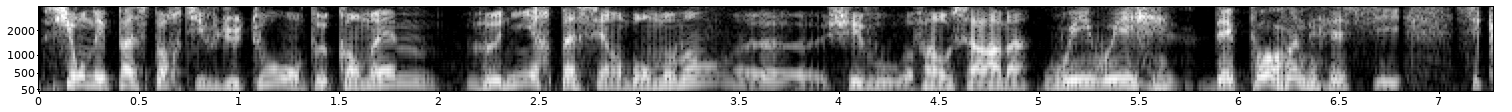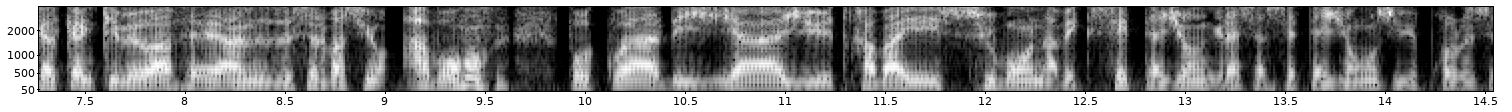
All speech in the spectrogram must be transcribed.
Si on n'est pas sportif du tout, on peut quand même venir passer un bon moment euh, chez vous, enfin au Sarama. Oui, oui, dépend. Si, si quelqu'un qui me va faire une réservation avant, pourquoi déjà je travaille souvent avec cet agent. Grâce à cet agent, je progresse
